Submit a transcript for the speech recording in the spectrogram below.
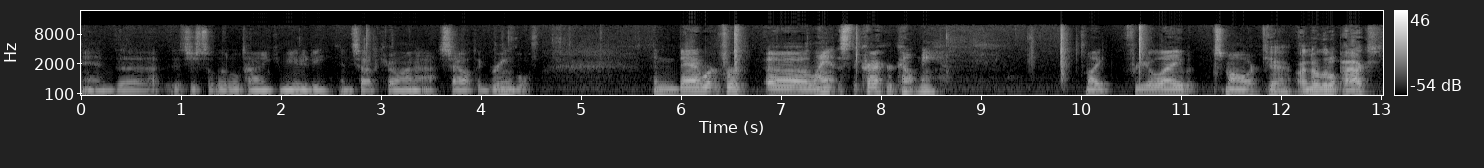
and uh, it's just a little tiny community in South Carolina, south of Greenville. And dad worked for uh, Lance, the cracker company, like Frito Lay, but smaller. Yeah, I know Little Packs.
